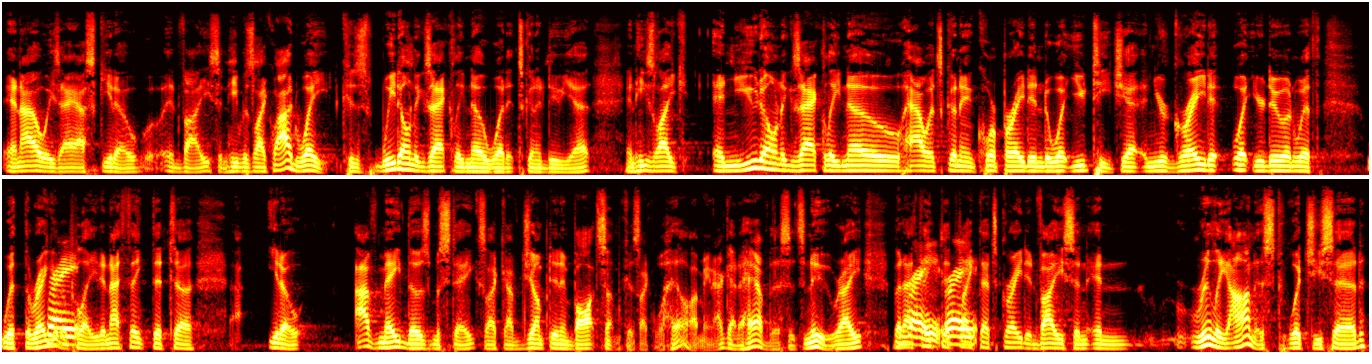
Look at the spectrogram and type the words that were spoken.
And I always ask, you know, advice, and he was like, "Well, I'd wait because we don't exactly know what it's going to do yet." And he's like, "And you don't exactly know how it's going to incorporate into what you teach yet, and you're great at what you're doing with with the regular right. plate." And I think that, uh, you know, I've made those mistakes. Like I've jumped in and bought something because, like, well, hell, I mean, I got to have this. It's new, right? But right, I think that right. like that's great advice and and really honest what you said.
